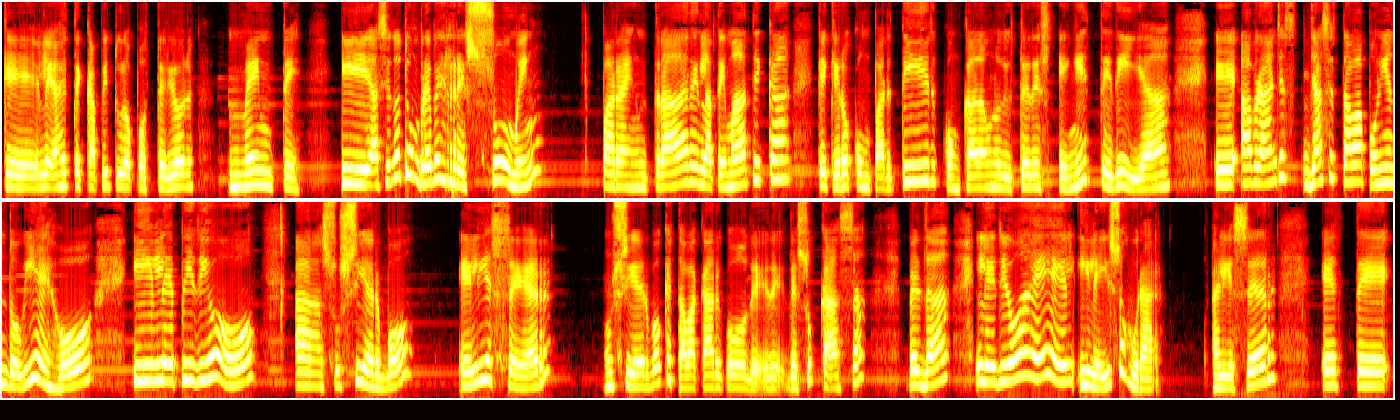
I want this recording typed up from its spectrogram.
que leas este capítulo posteriormente y haciéndote un breve resumen para entrar en la temática que quiero compartir con cada uno de ustedes en este día. Eh, Abraham ya, ya se estaba poniendo viejo y le pidió a su siervo Eliezer, un siervo que estaba a cargo de, su casa, ¿verdad? Le dio a él y le hizo jurar, a Eliezer, este,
